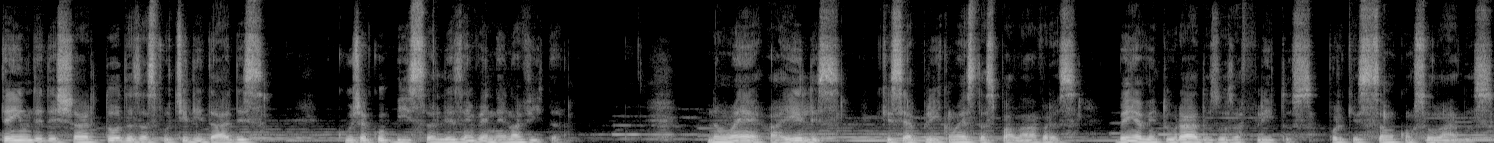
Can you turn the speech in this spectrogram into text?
tenham de deixar todas as futilidades cuja cobiça lhes envenena a vida. Não é a eles que se aplicam estas palavras: Bem-aventurados os aflitos, porque são consolados,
